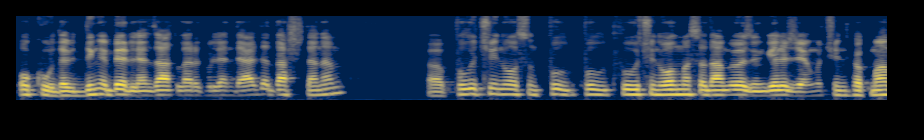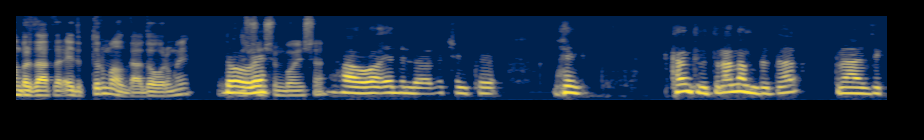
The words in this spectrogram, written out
okuwda diňe berlen zatlar bilen däl-de daşdanam pul üçin bolsun, pul pul pul üçin bolmasa da özüň gelejegiň üçin hökman bir zatlar edip durmaly-da, dogrumy? Dogry. Düşünişim boýunça. Hawa, ediler. Çünki kompýuter alamda da birazjyk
